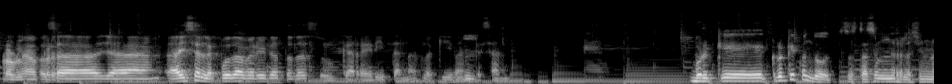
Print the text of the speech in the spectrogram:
Problema, O sea, ya ahí se le pudo haber ido toda su carrerita, ¿no? Lo que iba Mm. empezando. Porque creo que cuando estás en una relación,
